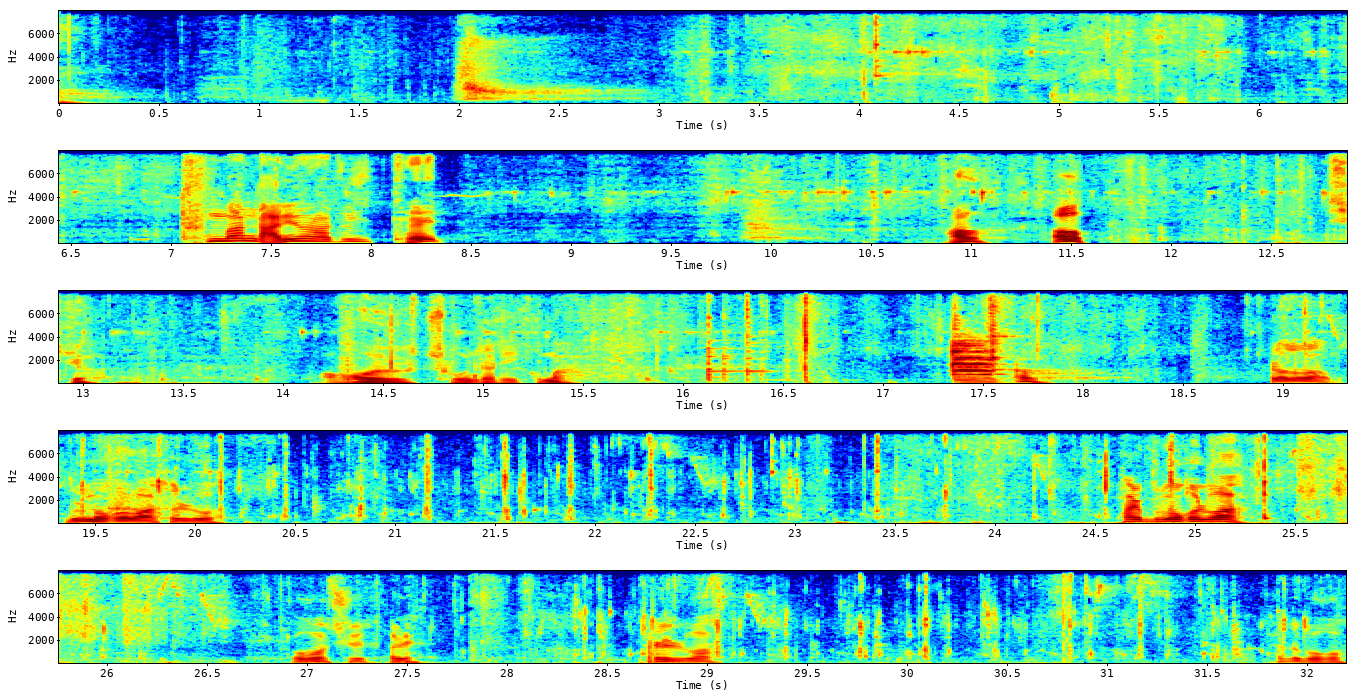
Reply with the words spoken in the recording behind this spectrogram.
틈만 나면 아주 이 개. 아우 아우 지겨. 어우 좋은 자리 있구만. 어우. 너도 물 먹어봐 설로. 팔 물 먹으러 와. 먹어 칠 빨리. 팔 일로 와. 팔도 먹어.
